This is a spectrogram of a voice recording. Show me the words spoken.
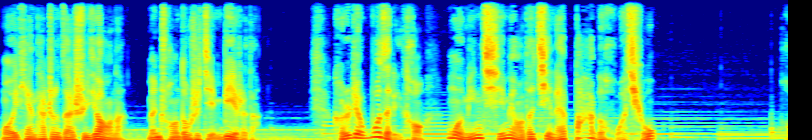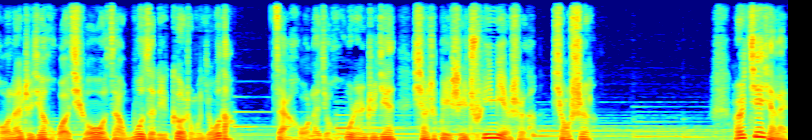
某一天，他正在睡觉呢，门窗都是紧闭着的。可是这屋子里头莫名其妙的进来八个火球。后来这些火球在屋子里各种游荡，再后来就忽然之间像是被谁吹灭似的消失了。而接下来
